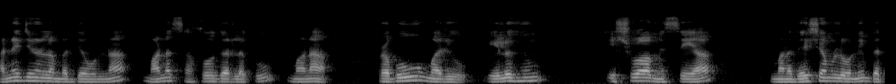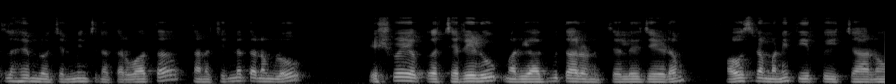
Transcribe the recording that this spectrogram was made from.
అన్యజనుల మధ్య ఉన్న మన సహోదరులకు మన ప్రభువు మరియు ఎలోహిం ఇష్వా మెస్సియా మన దేశంలోని బెత్లహేంలో జన్మించిన తర్వాత తన చిన్నతనంలో యశ్వ యొక్క చర్యలు మరియు అద్భుతాలను తెలియజేయడం అవసరమని తీర్పు ఇచ్చాను.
